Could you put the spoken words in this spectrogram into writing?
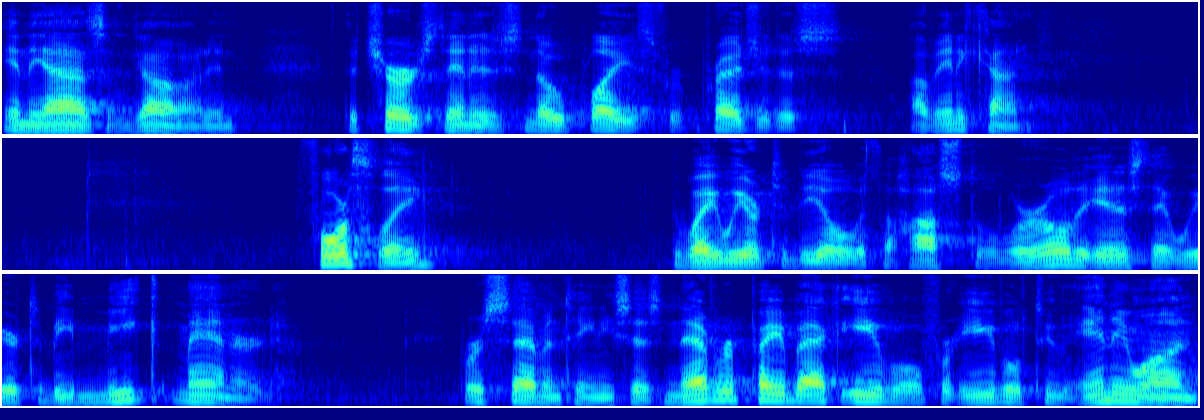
in the eyes of God. And the church then is no place for prejudice of any kind. Fourthly, the way we are to deal with the hostile world is that we are to be meek mannered. Verse 17, he says, Never pay back evil for evil to anyone.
